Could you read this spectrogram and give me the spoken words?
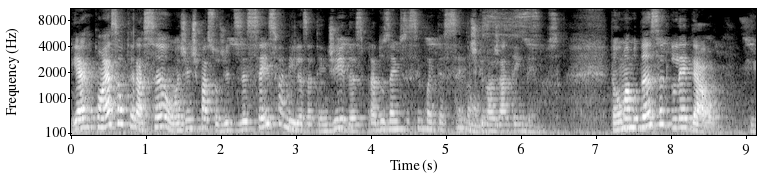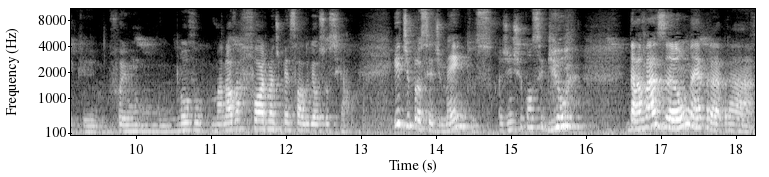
E é, com essa alteração, a gente passou de 16 famílias atendidas para 257 que nós já Nossa. atendemos. Então, uma mudança legal, que, que foi um, um novo, uma nova forma de pensar o aluguel social. E de procedimentos, a gente conseguiu dar vazão né, para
